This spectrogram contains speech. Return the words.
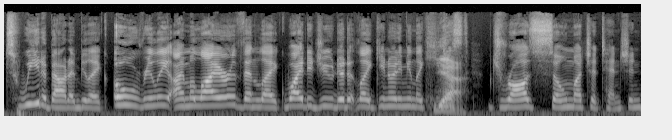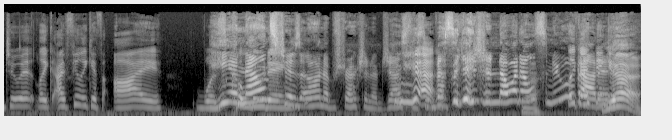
tweet about it and be like, "Oh, really? I'm a liar? Then like, why did you did it? Like, you know what I mean? Like he Yeah. just draws so much attention to it. Like I feel like if I was he announced his own obstruction of justice Yeah. investigation. No one else knew Like, I about think it. yeah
